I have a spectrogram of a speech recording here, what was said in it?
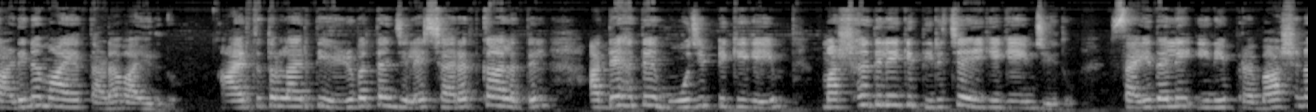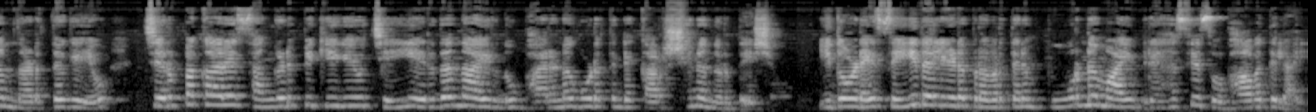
കഠിനമായ തടവായിരുന്നു. ആയിരത്തി തൊള്ളായിരത്തി എഴുപത്തി അഞ്ചിലെ ശരത്കാലത്തിൽ അദ്ദേഹത്തെ മോചിപ്പിക്കുകയും മഷഹദിലേക്ക് തിരിച്ചയക്കുകയും ചെയ്തു. സയ്യിദ് അലി ഇനി പ്രഭാഷണം നടത്തുകയോ ചെറുപ്പക്കാരെ സംഘടിപ്പിക്കുകയോ ചെയ്യരുതെന്നായിരുന്നു ഭരണകൂടത്തിന്റെ കർശന നിർദ്ദേശം. ഇതോടെ സെയ്ദ് അലിയുടെ പ്രവർത്തനം പൂർണമായും രഹസ്യ സ്വഭാവത്തിലായി.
